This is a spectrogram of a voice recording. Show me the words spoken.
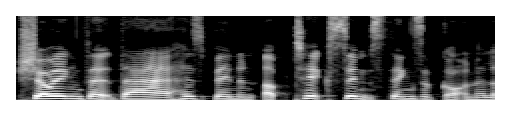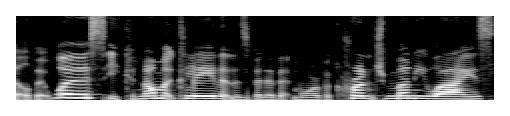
showing that there has been an uptick since things have gotten a little bit worse economically that there's been a bit more of a crunch money wise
